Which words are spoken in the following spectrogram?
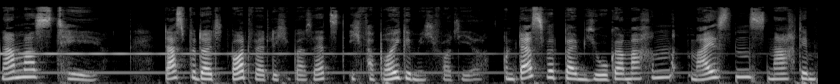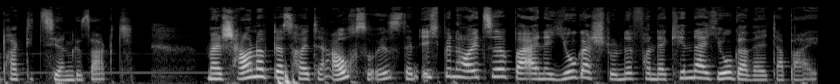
Namaste. Das bedeutet wortwörtlich übersetzt, ich verbeuge mich vor dir. Und das wird beim Yoga machen meistens nach dem Praktizieren gesagt. Mal schauen, ob das heute auch so ist, denn ich bin heute bei einer Yogastunde von der Kinder-Yoga-Welt dabei.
